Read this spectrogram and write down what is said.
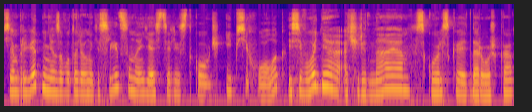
Всем привет, меня зовут Алена Кислицына, я стилист, коуч и психолог. И сегодня очередная скользкая дорожка,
